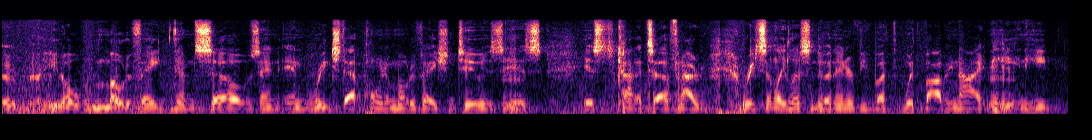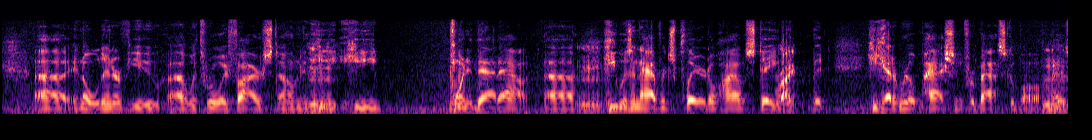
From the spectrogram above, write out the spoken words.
you know, motivate themselves and, and reach that point of motivation too is mm -hmm. is is kind of tough. And I recently listened to an interview with, with Bobby Knight, and mm -hmm. he mm-hmm. and he uh, an old interview uh, with Roy Firestone, and mm -hmm. he mm-hmm. he pointed that out. Uh, mm. He was an average player at Ohio State, right. but, but, he had a real passion for basketball, mm. as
